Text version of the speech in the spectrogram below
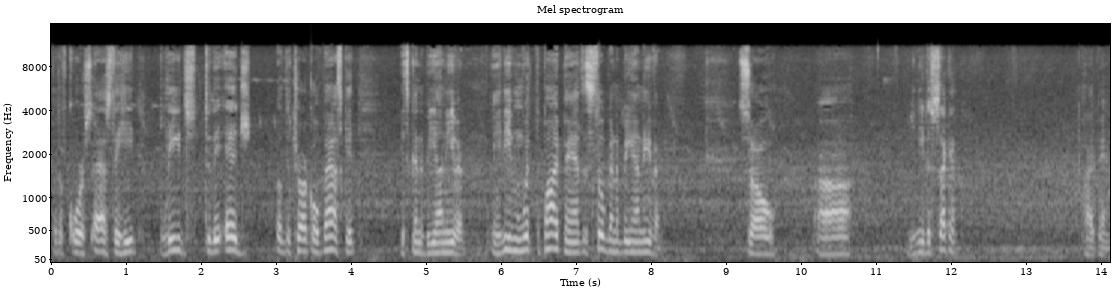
But of course as the heat bleeds to the edge of the charcoal basket it's going to be uneven. And even with the pie pans it's still going to be uneven. So uh, you need a second pie pan.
